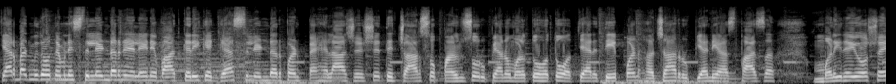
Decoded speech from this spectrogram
ત્યારબાદ મિત્રો તેમણે સિલિન્ડરને લઈને વાત કરી કે ગેસ સિલિન્ડર પણ પહેલાં જે છે. તે ચારસો પાંચસો રૂપિયાનો મળતો હતો. અત્યારે તે પણ હજાર રૂપિયાની આસપાસ મળી રહ્યો છે.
